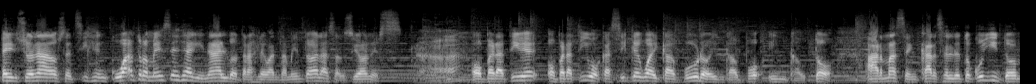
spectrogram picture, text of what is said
Pensionados exigen cuatro meses de aguinaldo tras levantamiento de las sanciones. Operativo, operativo Cacique Guaycapuro incautó armas en cárcel de Tocuyito.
